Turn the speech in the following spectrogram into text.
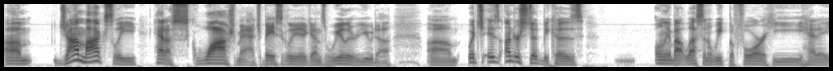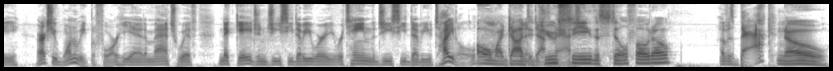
Um, Jon Moxley had a squash match basically against Wheeler Yuta, um, which is understood because only about less than a week before he had a or actually one week before he had a match with Nick Gage in GCW where he retained the GCW title. Oh my god, did you see the still photo of his back? No.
